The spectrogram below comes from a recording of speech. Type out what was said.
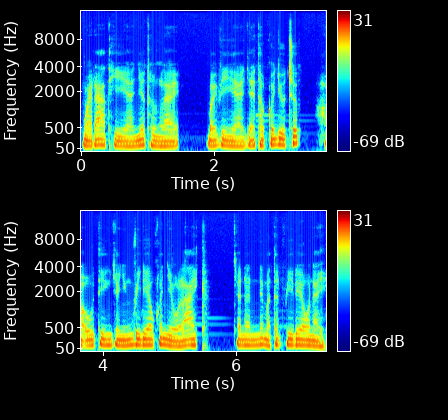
Ngoài ra thì à, như thường lệ bởi vì à, giải thuật của youtube họ ưu tiên cho những video có nhiều like. Cho nên nếu mà thích video này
